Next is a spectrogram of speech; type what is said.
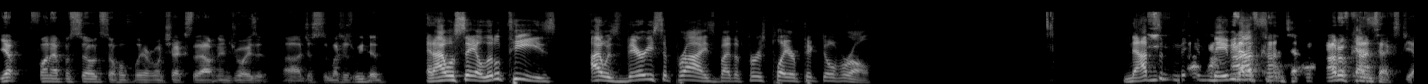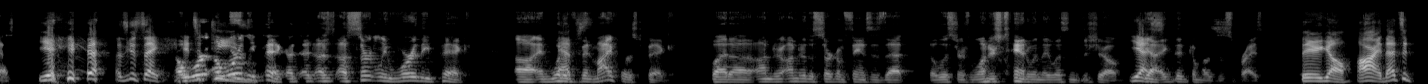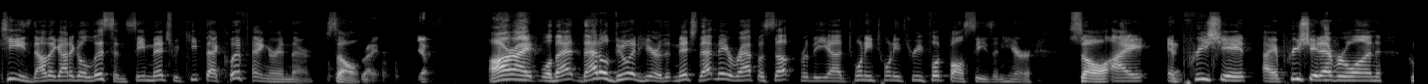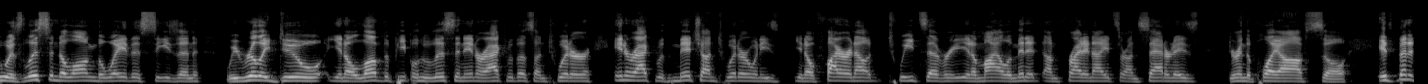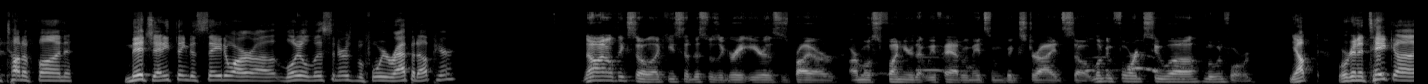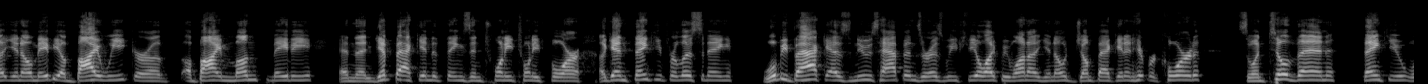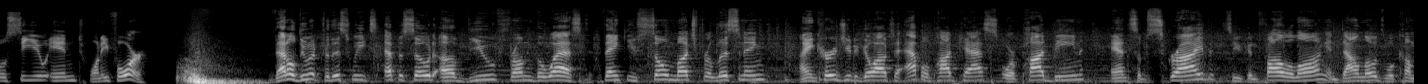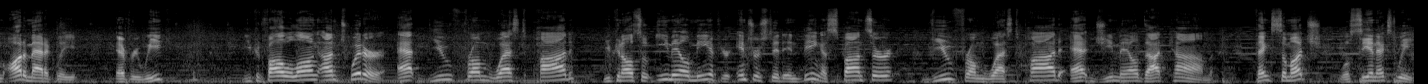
Yep, fun episode. So hopefully everyone checks it out and enjoys it uh, just as much as we did. And I will say a little tease. I was very surprised by the first player picked overall. Not maybe out not of context. Out of Yes. context, yes. Yeah, I was gonna say A, it's wor- a, a worthy pick, a, a- a certainly worthy pick, uh, and would have been my first pick. But uh, under under the circumstances that the listeners will understand when they listen to the show, Yes. yeah, it did come as a surprise. There you go. All right, that's a tease. Now they got to go listen. See, Mitch, we keep that cliffhanger in there. So Right. Yep. All right. Well, that that'll do it here. That Mitch, that may wrap us up for the uh, 2023 football season here. So I appreciate I appreciate everyone who has listened along the way this season. We really do, you know, love the people who listen, interact with us on Twitter, interact with Mitch on Twitter when he's, you know, firing out tweets every, you know, mile a minute on Friday nights or on Saturdays during the playoffs. So it's been a ton of fun. Mitch, anything to say to our uh, loyal listeners before we wrap it up here? No, I don't think so. Like you said, this was a great year. This is probably our, our most fun year that we've had. We made some big strides. So looking forward to uh, moving forward. Yep. We're going to take a, you know, maybe a bye week or a, a bye month, maybe, and then get back into things in 2024. Again, thank you for listening. We'll be back as news happens or as we feel like we want to, you know, jump back in and hit record. So until then, thank you. We'll see you in 24. That'll do it for this week's episode of View from the West. Thank you so much for listening. I encourage you to go out to Apple Podcasts or Podbean and subscribe so you can follow along, and downloads will come automatically every week. You can follow along on Twitter at View from West Pod. You can also email me if you're interested in being a sponsor, viewfromwestpod at gmail.com. Thanks so much. We'll see you next week.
